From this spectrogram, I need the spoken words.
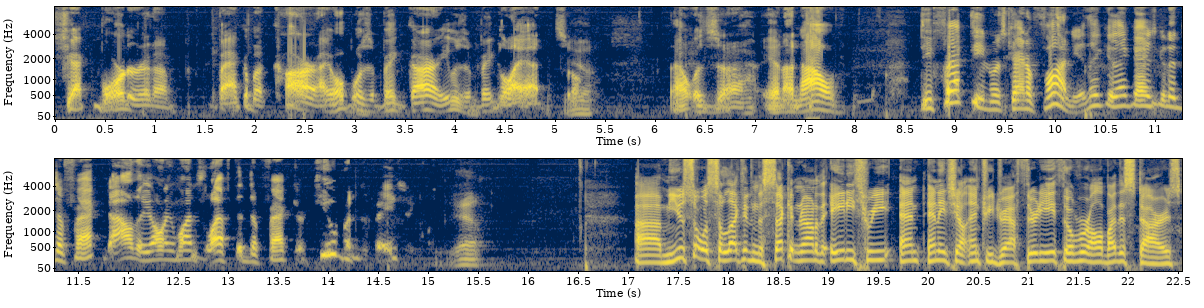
Czech border in a back of a car. I hope it was a big car. He was a big lad, so Yeah. that was uh, you know now. Defecting was kind of fun. You think that guy's going to defect? Now the only ones left to defect are Cubans, basically. yeah. Uh, Musil was selected in the second round of the 83 N- NHL entry draft, 38th overall by the Stars.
